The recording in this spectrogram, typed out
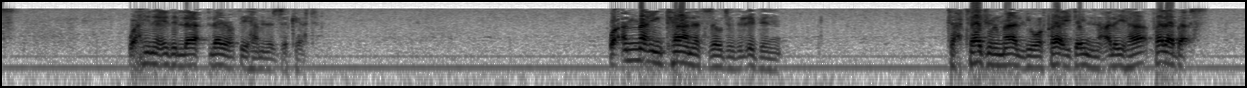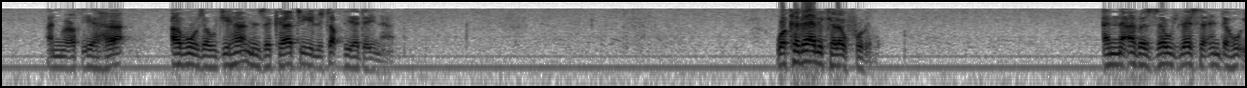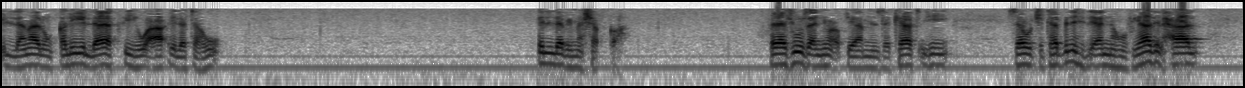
وحينئذ لا لا يعطيها من الزكاة. وأما إن كانت زوجة الابن تحتاج المال لوفاء دين عليها فلا بأس. أن يعطيها أبو زوجها من زكاته لتقضي دينها. وكذلك لو فرض أن أبا الزوج ليس عنده إلا مال قليل لا يكفيه وعائلته إلا بمشقة. فيجوز أن يعطي من زكاته زوجة ابنه لأنه في هذه الحال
